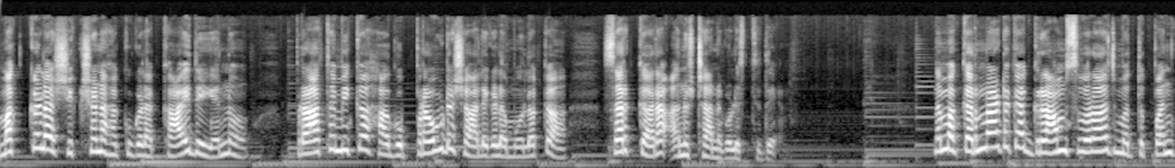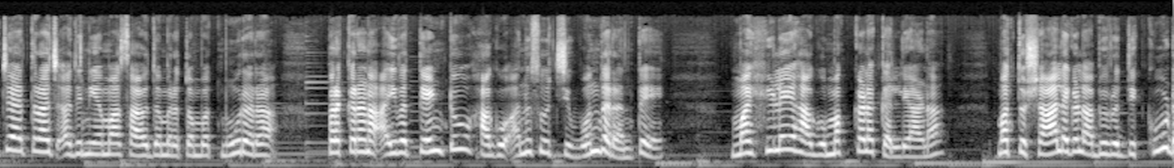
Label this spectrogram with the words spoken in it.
ಮಕ್ಕಳ ಶಿಕ್ಷಣ ಹಕ್ಕುಗಳ ಕಾಯ್ದೆಯನ್ನು ಪ್ರಾಥಮಿಕ ಹಾಗೂ ಪ್ರೌಢಶಾಲೆಗಳ ಮೂಲಕ ಸರ್ಕಾರ ಅನುಷ್ಠಾನಗೊಳಿಸುತ್ತಿದೆ ನಮ್ಮ ಕರ್ನಾಟಕ ಗ್ರಾಮ್ ಸ್ವರಾಜ್ ಮತ್ತು ಪಂಚಾಯತ್ ರಾಜ್ ಅಧಿನಿಯಮ ಸಾವಿರದ ಒಂಬೈನೂರ ತೊಂಬತ್ಮೂರರ ಪ್ರಕರಣ ಐವತ್ತೆಂಟು ಹಾಗೂ ಅನುಸೂಚಿ ಒಂದರಂತೆ ಮಹಿಳೆ ಹಾಗೂ ಮಕ್ಕಳ ಕಲ್ಯಾಣ ಮತ್ತು ಶಾಲೆಗಳ ಅಭಿವೃದ್ಧಿ ಕೂಡ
